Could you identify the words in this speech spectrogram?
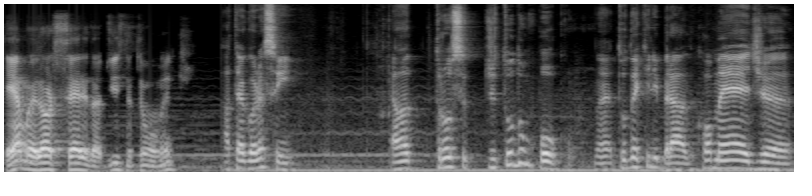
é a melhor série da Disney até o momento? Até agora sim. Ela trouxe de tudo um pouco, né? Tudo equilibrado. Comédia,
